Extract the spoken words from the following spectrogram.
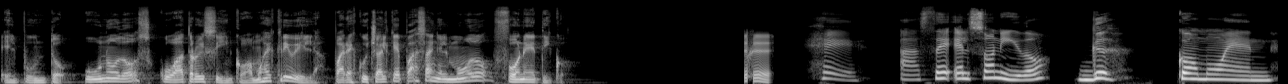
el punto 1, 2, 4 y 5. Vamos a escribirla para escuchar qué pasa en el modo fonético. G, G hace el sonido G, como en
